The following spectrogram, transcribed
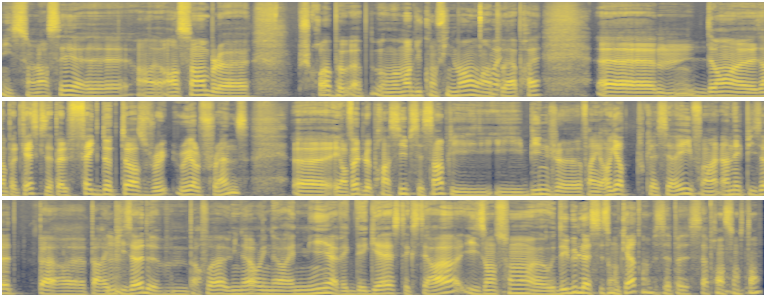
Ils se sont lancés en- ensemble. je crois au moment du confinement ou un Ouais. peu après, euh, dans un podcast qui s'appelle Fake Doctors Re- Real Friends. Euh, et en fait, le principe, c'est simple. Ils, ils binge, enfin, ils regardent toute la série. Ils font un, un épisode par, euh, par Mm. épisode, euh, parfois une heure, une heure et demie, avec des guests, etc. Ils en sont euh, au début de la saison 4, hein, ça, prend son temps.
